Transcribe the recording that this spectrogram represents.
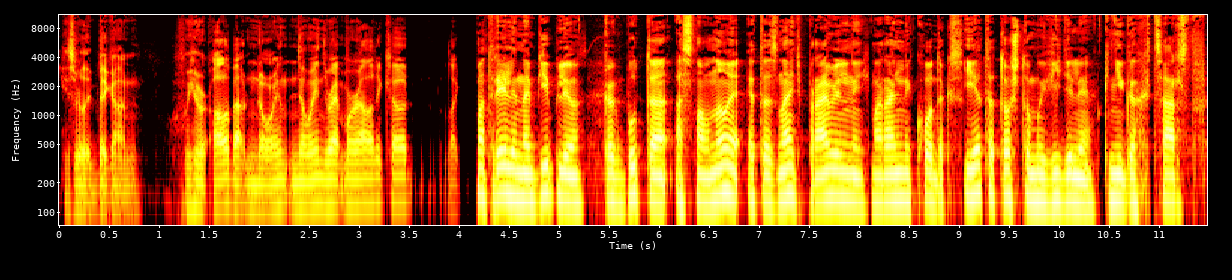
He's really big on. Смотрели на Библию, как будто основное — это знать правильный моральный кодекс. И это то, что мы видели в книгах царств.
